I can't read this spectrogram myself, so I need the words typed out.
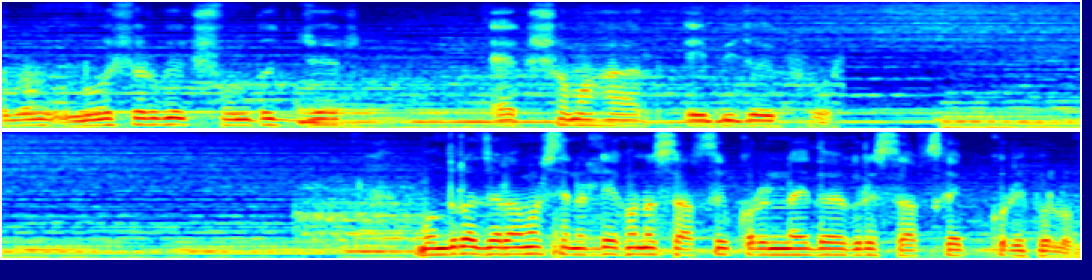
এবং নৈসর্গিক সৌন্দর্যের এক সমাহার এই বিজয়পুর। বন্ধুরা, যারা আমার চ্যানেলটি এখনও সাবস্ক্রাইব করেন নাই, দয়া করে সাবস্ক্রাইব করে ফেলুন।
